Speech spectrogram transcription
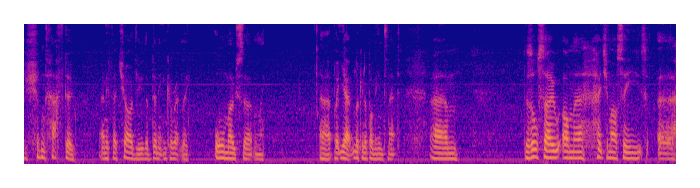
You shouldn't have to. And if they charge you, they've done it incorrectly, almost certainly. Uh, but yeah, look it up on the internet. Um, there's also on the HMRC's, uh,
